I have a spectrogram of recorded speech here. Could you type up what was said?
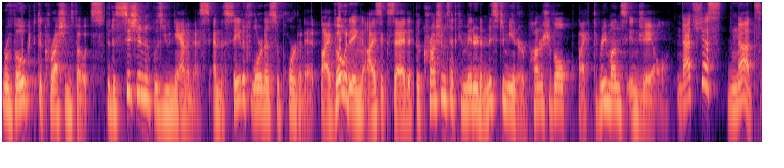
revoked the Koreshan's votes. The decision was unanimous, and the state of Florida supported it. By voting, Isaacs said the Koreshans had committed a misdemeanor punishable by three months in jail. That's just nuts.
